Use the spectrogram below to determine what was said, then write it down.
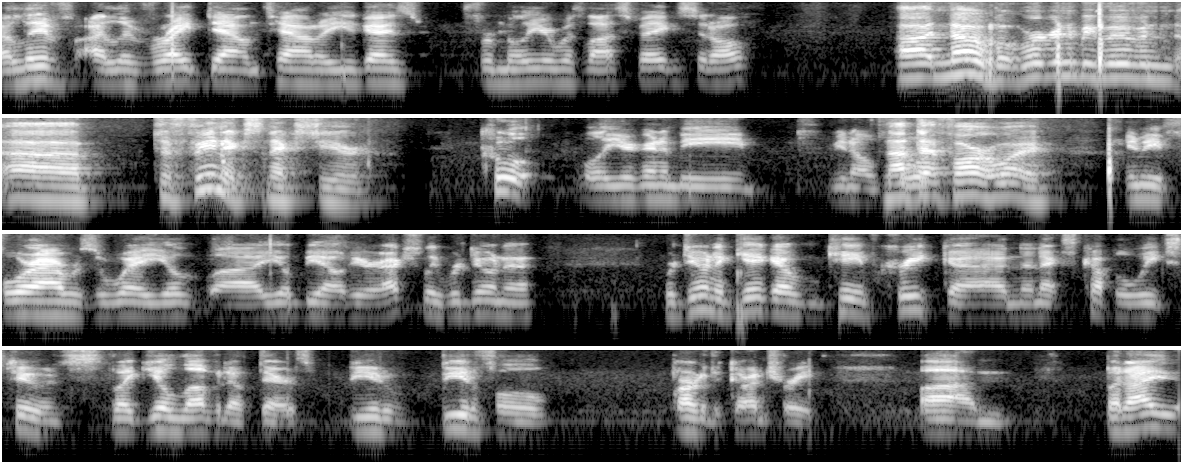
I live I live right downtown. Are you guys familiar with Las Vegas at all? Uh, no, but we're going to be moving uh, to Phoenix next year. Cool. Well, you're going to be, you know, Not four, that far away. Going to be four hours away. You'll uh, you'll be out here. Actually, we're doing a we're doing a gig out in Cave Creek uh, in the next couple of weeks too. It's like you'll love it up there. It's beautiful, beautiful part of the country. Um, but I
